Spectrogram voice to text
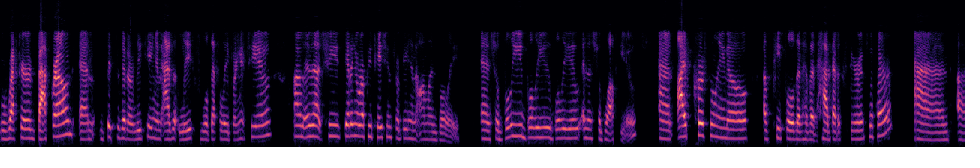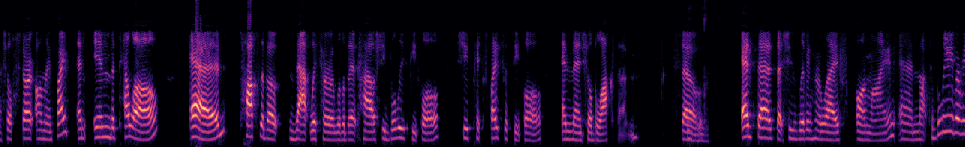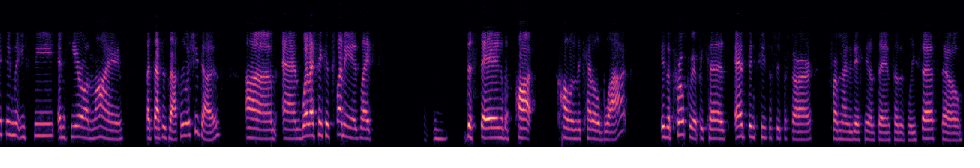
record background, and bits of it are leaking. And as it leaks, we'll definitely bring it to you um, and that she's getting a reputation for being an online bully. And she'll bully you, bully you, bully you, and then she'll block you. And I personally know of people that have had that experience with her. And uh, she'll start online fights. And in the tell all, Ed talks about that with her a little bit how she bullies people, she picks fights with people, and then she'll block them. So mm-hmm. Ed says that she's living her life online and not to believe everything that you see and hear online, but that's exactly what she does. Um, and what I think is funny is like the saying, the pot calling the kettle black is appropriate because Ed thinks he's a superstar from 90 Day Fiance and so does Lisa. So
